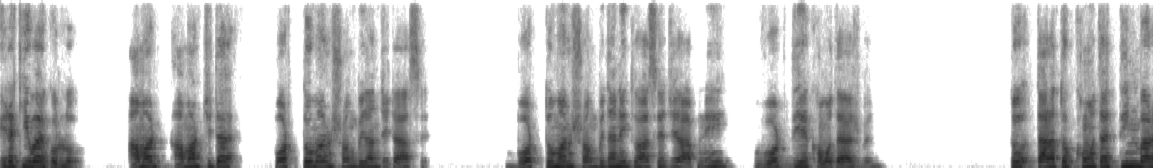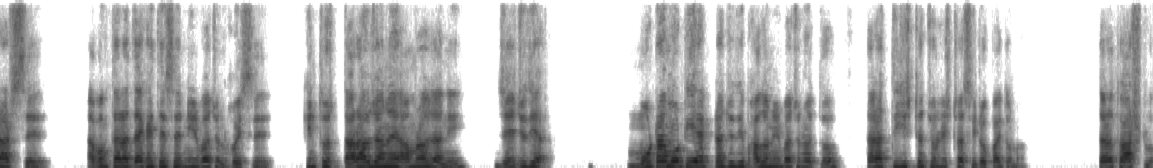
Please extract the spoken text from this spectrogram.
এটা কীভাবে করল? আমার আমার যেটা বর্তমান সংবিধান যেটা আছে, বর্তমান সংবিধানেই তো আছে যে, আপনি ভোট দিয়ে ক্ষমতায় আসবেন। তো তারা তো ক্ষমতায় তিনবার আসছে এবং তারা দেখাইতেছে নির্বাচন হয়েছে কিন্তু তারাও জানে, আমরাও জানি যে যদি মোটামুটি একটা যদি ভালো নির্বাচন হতো তারা তিরিশটা, চল্লিশটা সিটও পাইতো না। তারা তো আসলো।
